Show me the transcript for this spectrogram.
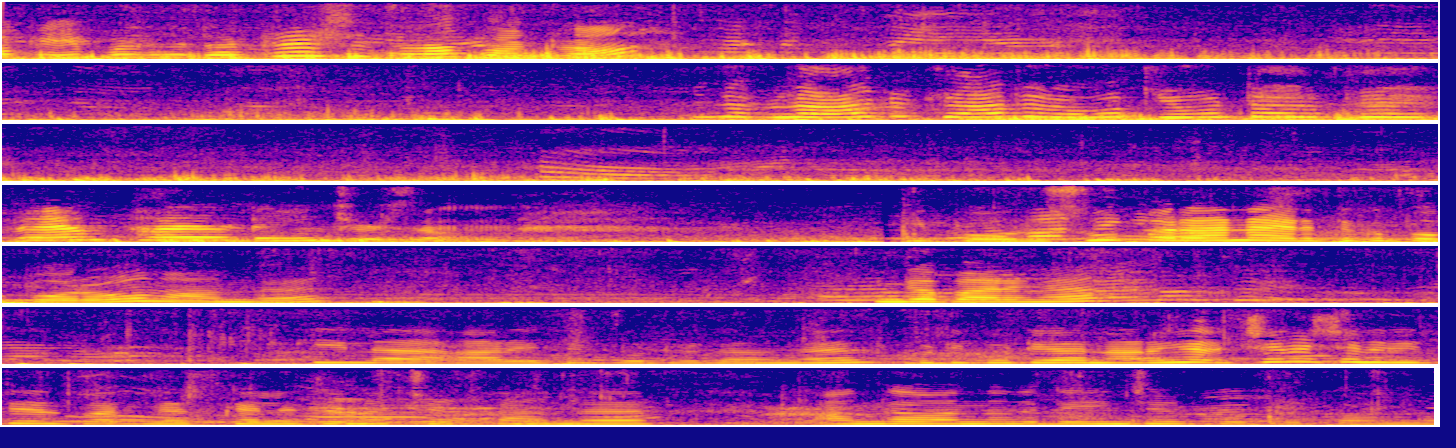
ஓகே இப்போ இந்த டெக்கரேஷன்ஸ் எல்லாம் பார்க்கலாம் இந்த பிளாக் கேட் ரொம்ப கியூட்டா இருக்கு வேம்பயர் டேஞ்சர் ஜோன் இப்போ ஒரு சூப்பரான இடத்துக்கு போக போகிறோம் வாங்க. இங்கே பாருங்க. கீழே ஆராய்ச்சி போட்டிருக்காங்க. குட்டி குட்டியாக நிறைய சின்ன சின்ன டீட்டெயில் பாருங்கள் ஸ்கெலிட்டன் வச்சுருக்காங்க. அங்கே வந்து அந்த டேஞ்சர் போட்டிருக்காங்க.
